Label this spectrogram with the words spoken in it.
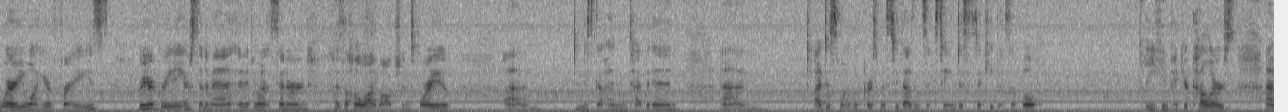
where you want your phrase or your greeting or sentiment, and if you want it centered, has a whole lot of options for you. Um, and just go ahead and type it in. Um, I just went with Christmas 2016 just to keep it simple. And you can pick your colors. Um,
